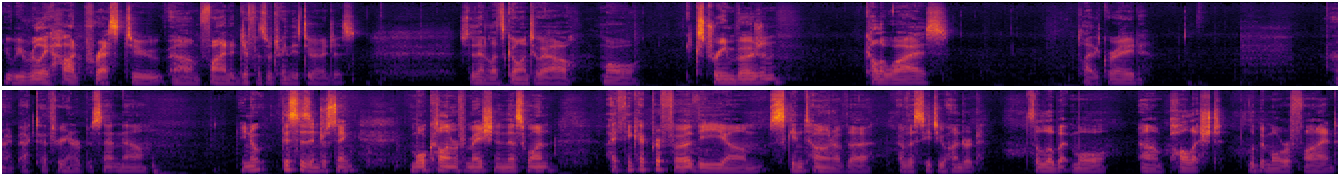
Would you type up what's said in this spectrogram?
you'd be really hard pressed to um, find a difference between these two images. So then let's go on to our more extreme version, color-wise. Apply the grade. All right, back to 300% now. You know, this is interesting. More color information in this one. I think I prefer the um, skin tone of the of the C200. It's a little bit more um, polished, a little bit more refined.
